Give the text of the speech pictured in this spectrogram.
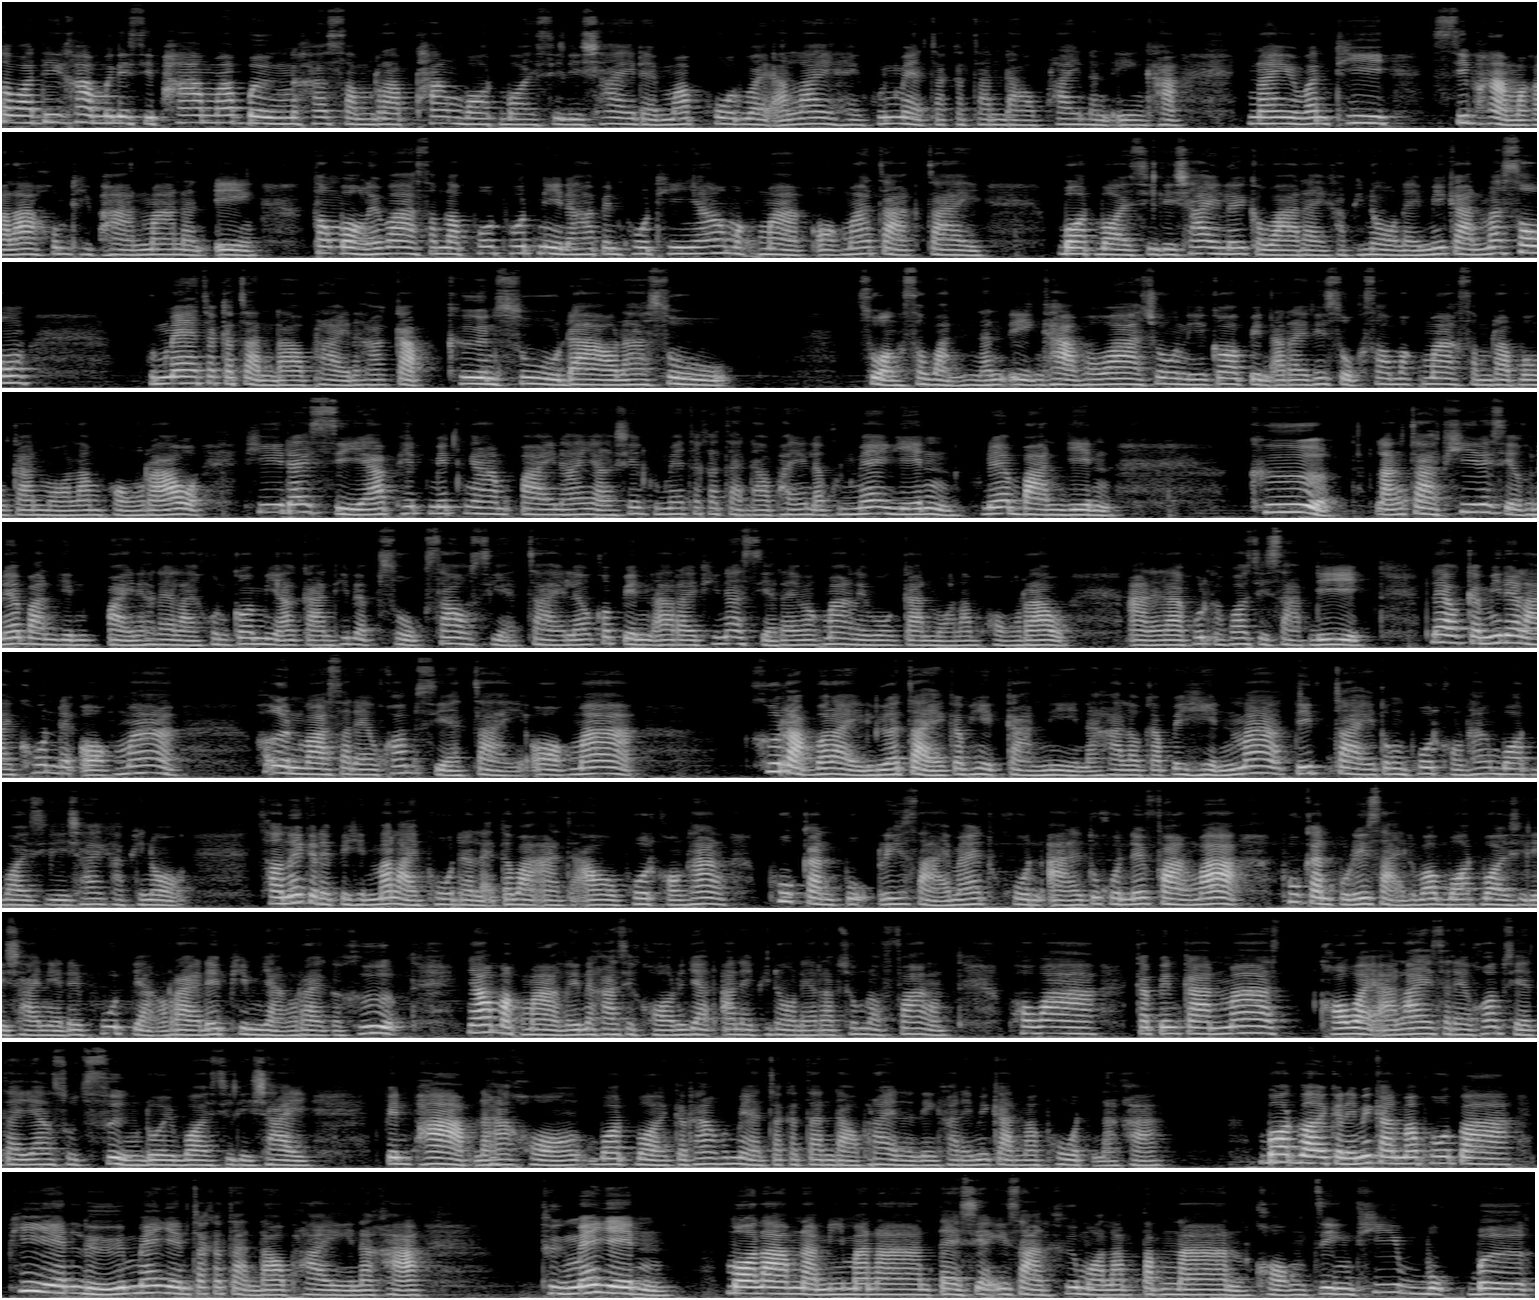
สวัสดีค่ะมือนิสิภาพมาเบิงนะคะสำหรับทางบอดบอยสิริชัยได้มาโพสไว้อะไรให้คุณแม่จักรจันทร์ดาวไพร่นั่นเองค่ะ ในวันที่15มกราคมที่ผ่านมานั่นเอง ต้องบอกเลยว่าสำหรับโพสโพสนี้นะคะ เป็นโพสที่ยาวมากๆ ออกมาจากใจบอดบอยสิริชัยเลยก็ว่าใดค่ะพี่น้องได้มีการมาส่งคุณแม่จักรจันทร์ดาวไพร่นะคะ กับคืนสู่ดาวนะคะสู่ สวงสวรรค์นั่นเองค่ะ เพราะว่าช่วงนี้ก็เป็นอะไรที่โศกเศร้ามากๆสำหรับวงการหมอลำของเรา ที่ได้เสียเพชรเม็ดงามไปนะอย่างเช่นคุณแม่จักรจันดาวไพนี่แหละคุณแม่เย็น คุณแม่บานเย็น คือหลังจากที่ได้เสียคุณแม่บานเย็นไปนะคะหลายๆ คนก็มีอาการที่แบบโศกเศร้าเสียใจ แล้วก็เป็นอะไรที่น่าเสียดายมากๆ ในวงการหมอลำของเรา อ่าหลายๆคนกับพ่อสิทราบดี แล้วก็มีหลายๆคนได้ออกมาเขาเอินว่าแสดงความเสียใจออกมา คือรับบ่ไหลเหลือใจกับเหตุการณ์นี้นะคะ เราก็ไปเห็นมาติดใจตรงโพสต์ของทางบอสบอยซีใช่ค่ะพี่น้องชาวเน็ตก็ได้ไปเห็นมาหลายโพสต์นั่นแหละ แต่ว่าอาจจะเอาโพสต์ของทางผู้กันปุริสายมาให้ทุกคนอ่านให้ทุกคนได้ฟังว่าผู้กันปุริสายหรือว่าบอสบอยสิริชัยเนี่ยได้พูดอย่างไรได้พิมพ์อย่างไรก็คือยามากๆเลยนะคะสิขออนุญาตอ่านให้พี่น้องได้รับชมรับฟัง เพราะว่าก็เป็นการมาขอไวอาลัยแสดงความเสียใจอย่างสุดซึ้งโดยบอยสิริชัย เป็นภาพนะคะของบอดบอยกับทางคุณแม่จักรจันทร์ดาวไพร่นั่นเองค่ะได้มีการมาโพสต์นะคะบอดบอยก็ได้มีการมาโพสต์ว่าพี่เย็นหรือแม่เย็นจักรจันทร์ดาวไพร่นะคะ ถึงแม่เย็นหมอลำนะมีมานาน แต่เสียงอีสานคือหมอลำตำนานของจริงที่บุกเบิก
